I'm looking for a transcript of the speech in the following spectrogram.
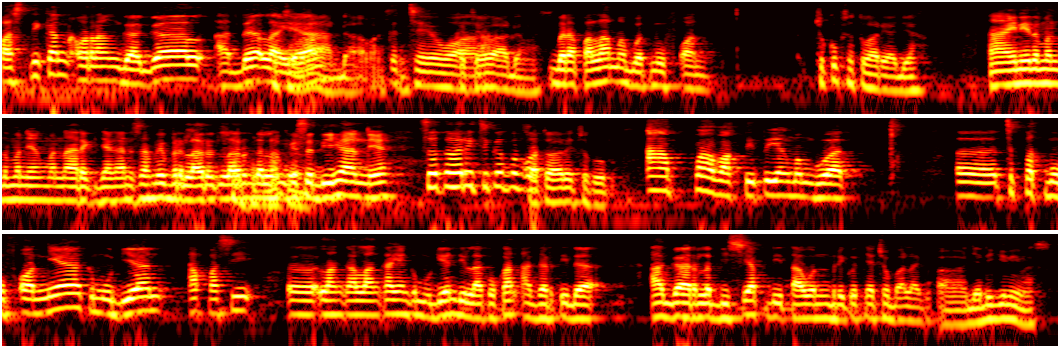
Pasti kan orang gagal ada lah Kecewa ya. ada, Mas. Kecewa. Kecewa ada, Mas. Berapa lama buat move on? Cukup satu hari aja. Nah ini teman-teman yang menarik jangan sampai berlarut-larut dalam kesedihan ya. Satu hari cukup. Satu hari cukup. Apa waktu itu yang membuat eh, cepat move onnya? Kemudian apa sih eh, langkah-langkah yang kemudian dilakukan agar tidak agar lebih siap di tahun berikutnya coba lagi? Eh, jadi gini, Mas.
